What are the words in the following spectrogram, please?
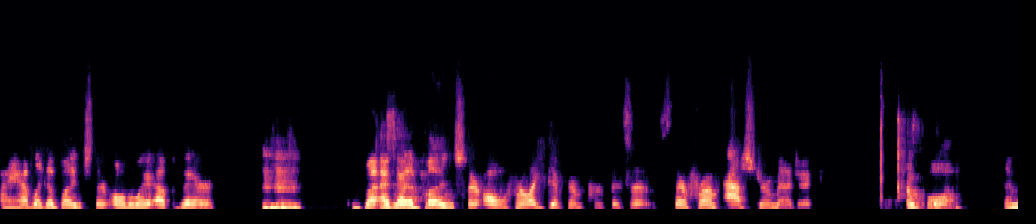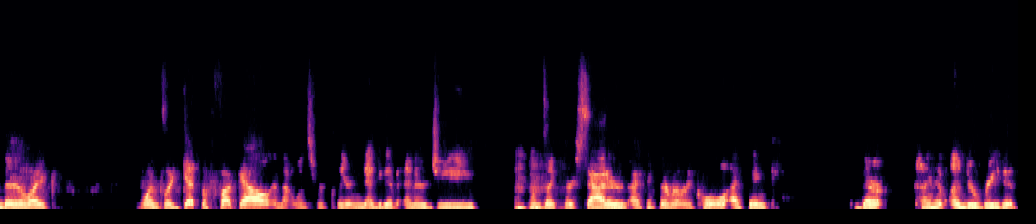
I have like a bunch. They're all the way up there. Mm-hmm. But I've got a bunch. They're all for like different purposes. They're from Astro Magic. Oh, cool. And they're like, one's like get the fuck out, and that one's for clearing negative energy. Mm-hmm. One's like for Saturn. I think they're really cool. I think they're kind of underrated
